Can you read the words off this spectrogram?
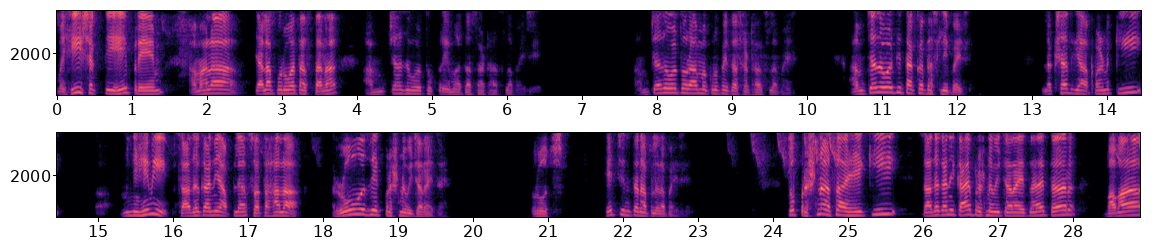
मग ही शक्ती हे प्रेम आम्हाला त्याला पुरवत असताना आमच्याजवळ तो प्रेमाचा साठा असला पाहिजे. आमच्याजवळ तो रामकृपेचा साठा असला पाहिजे. आमच्याजवळ ती ताकद असली पाहिजे. लक्षात घ्या आपण की नेहमी साधकांनी आपल्या स्वतःला रोज एक प्रश्न विचारायचा आहे. रोज. हे चिंतन आपल्याला पाहिजे. तो प्रश्न असा आहे की साधकांनी काय प्रश्न विचारायचा आहे? तर बाबा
